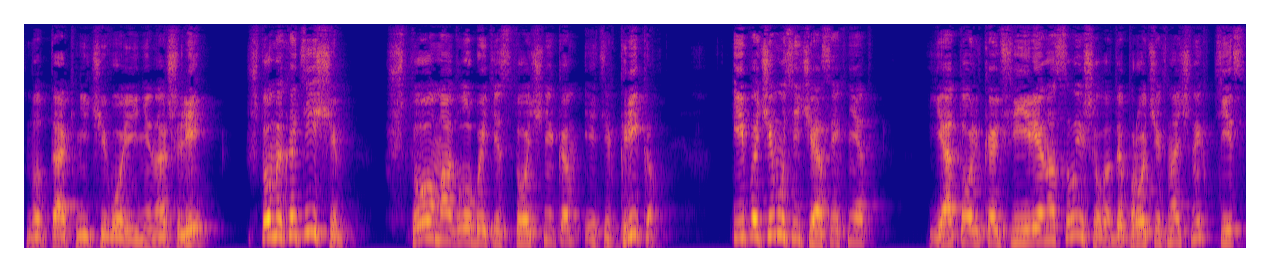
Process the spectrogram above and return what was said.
но так ничего и не нашли. Что мы хоть ищем? Что могло быть источником этих криков?» И почему сейчас их нет? Я только Филина слышала, да прочих ночных птиц.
